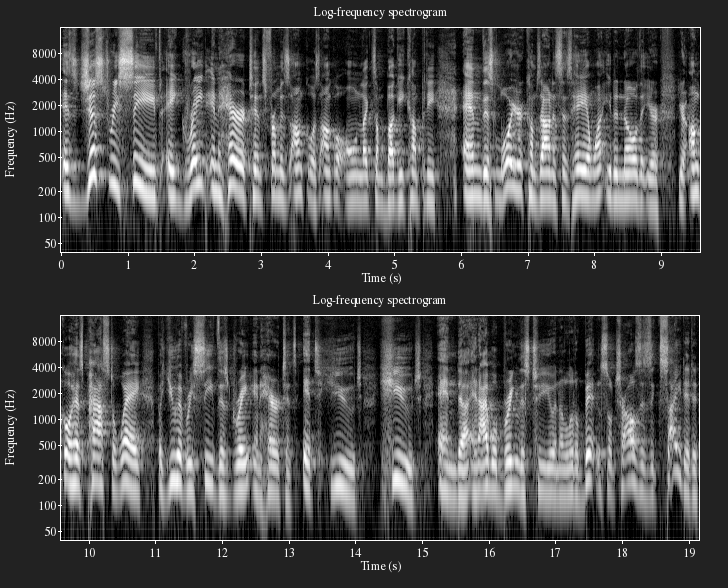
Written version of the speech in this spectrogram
has just received a great inheritance from his uncle. His uncle owned like some buggy company. And this lawyer comes out and says, Hey, I want you to know that your, your uncle has passed away, but you have received this great inheritance. It's huge, huge. And, uh, and I will bring this to you in a little bit. And so Charles is excited. And,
